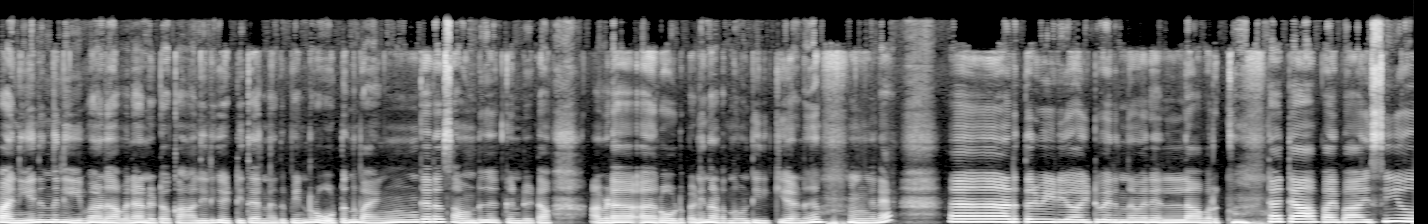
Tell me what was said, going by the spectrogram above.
പനിയൻ ഇന്ന് ലീവാണ് അവനാണ് കേട്ടോ കാലിൽ കെട്ടി തരണത്. പിന്നെ റോട്ടിൽ നിന്ന് ഭയങ്കര സൗണ്ട് കേൾക്കുന്നുണ്ട് കേട്ടോ. അവിടെ റോഡ് പണി നടന്നുകൊണ്ടിരിക്കുകയാണ് അങ്ങനെ അടുത്തൊരു വീഡിയോ ആയിട്ട് വരുന്നവരെല്ലാവർക്കും tata. Bye bye see you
